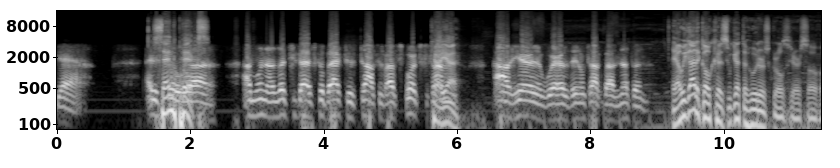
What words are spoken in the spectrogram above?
Yeah. And Send so, pics. Uh, I'm going to let you guys go back to talking about sports because Okay, I'm yeah. out here where they don't talk about nothing. Yeah, we got to go because we got the Hooters girls here. So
